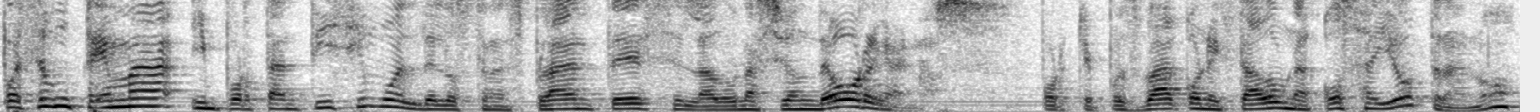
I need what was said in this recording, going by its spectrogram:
Pues es un tema importantísimo el de los trasplantes, la donación de órganos, porque pues va conectado una cosa y otra, ¿no?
